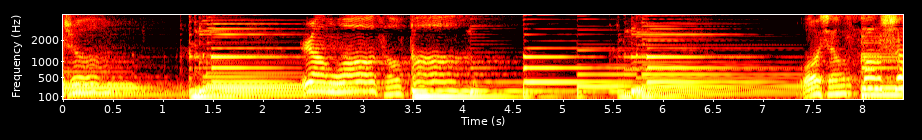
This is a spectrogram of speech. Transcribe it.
着，让我走吧。我想放声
